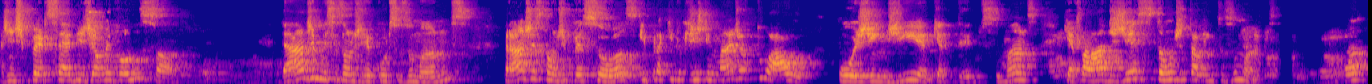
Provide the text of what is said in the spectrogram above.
a gente percebe já uma evolução da administração de recursos humanos para a gestão de pessoas e para aquilo que a gente tem mais atual hoje em dia, que é de recursos humanos, que é falar de gestão de talentos humanos. Então,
